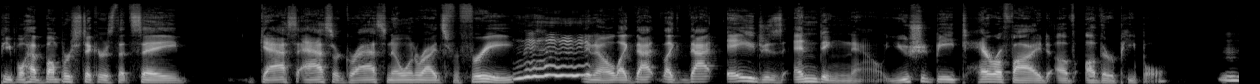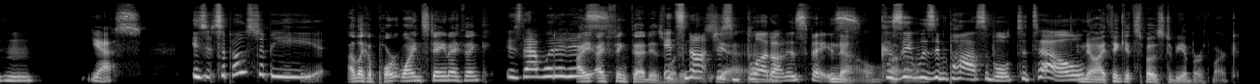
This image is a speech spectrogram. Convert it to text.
people have bumper stickers that say, gas, ass, or grass, no one rides for free you know like that like that age is ending now you should be terrified of other people Mm-hmm. Yes. Is it supposed to be? I like a port wine stain i think Is that what it is? I, I think that is what it's it not is. just Yeah, blood on his face. No, because it uh-uh. was impossible to tell. no i think it's supposed to be a birthmark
